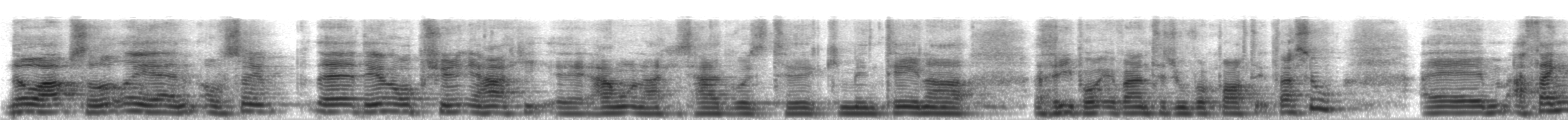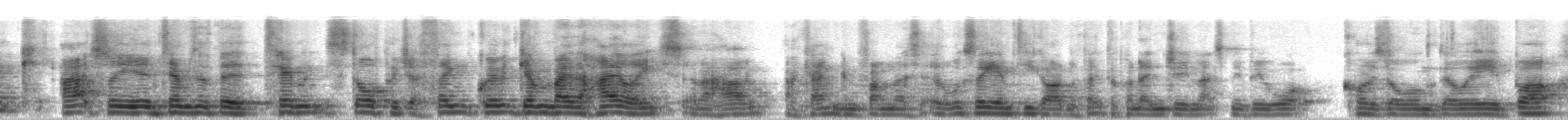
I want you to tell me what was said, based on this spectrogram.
No, absolutely, and obviously the, the opportunity Haki, uh, Hamilton Accies had was to maintain a, a three point advantage over Partick Thistle. Um, I think actually in terms of the ten minute stoppage, I think given by the highlights, and I, have, I can't confirm this, it looks like MT Gardiner picked up an injury, and that's maybe what caused a long delay. But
